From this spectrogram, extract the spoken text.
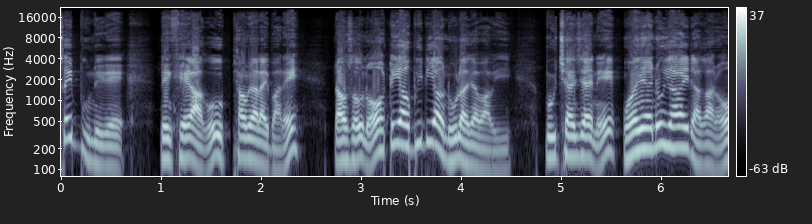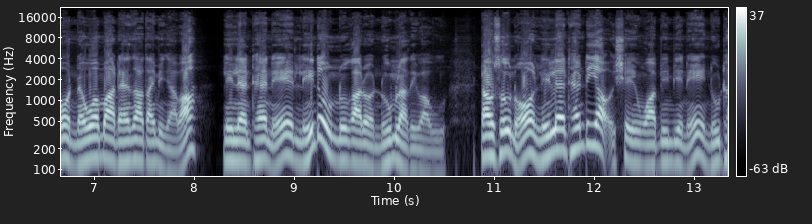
စိတ်ပူနေတဲ့လင်ခဲအားကိုဖြောင်းပြလိုက်ပါတယ်။နောက်ဆုံးတော့တယောက်ပြီးတယောက်နိုးလာကြပါပြီ။မူချမ်းချမ်းနဲ့ဝမ်ရန်တို့ရလိုက်တာကတော့နဝမဒန်းစားတိုင်းပညာပါ။လင်းလန်ထန်းနဲ့လင်းတုံတို့ကတော့နိုးမလာသေးပါဘူး။နောက်ဆုံးတော့လင်းလန်ထန်းတစ်ယောက်အရှိန်ဝါပြင်းပြင်းနဲ့နိုးထ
